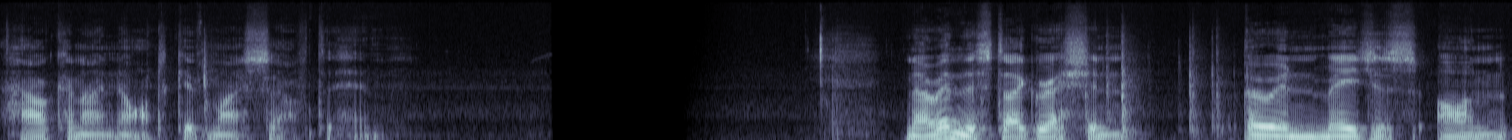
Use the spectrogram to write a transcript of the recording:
How can I not give myself to Him? Now, in this digression, Owen majors on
